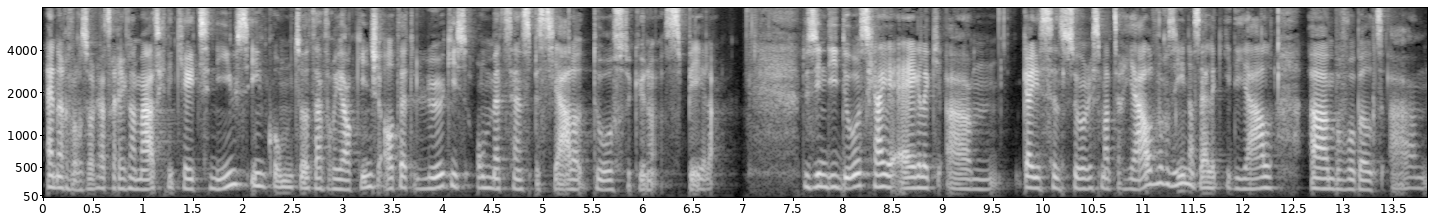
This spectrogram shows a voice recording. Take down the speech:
en ervoor zorgen dat er regelmatig een keer iets nieuws in komt, zodat dat voor jouw kindje altijd leuk is om met zijn speciale doos te kunnen spelen. Dus in die doos ga je eigenlijk kan je sensorisch materiaal voorzien. Dat is eigenlijk ideaal, um, bijvoorbeeld um,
